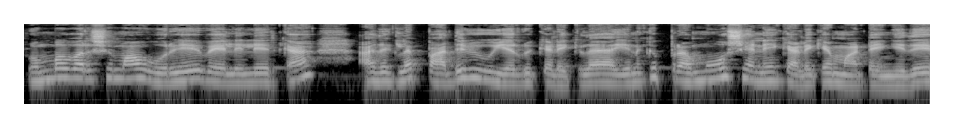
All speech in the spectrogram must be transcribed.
ரொம்ப வருஷமாக ஒரே வேலையிலே இருக்கேன். அதுக்குள்ள பதவி உயர்வு கிடைக்கல. எனக்கு ப்ரமோஷனே கிடைக்க மாட்டேங்குது.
